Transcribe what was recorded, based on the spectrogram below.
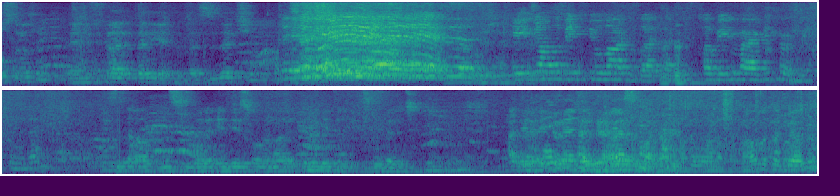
O sınıfın e, müzik aletlerini getireceğiz sizler için. Heyecanla bekliyorlardı zaten. Biz haberi verdik öncesinde. Biz de aldınız sizlere hediyesi olan aletleri getirdik sizler için. Hadi ilk öğrenciler gelsin bakalım.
